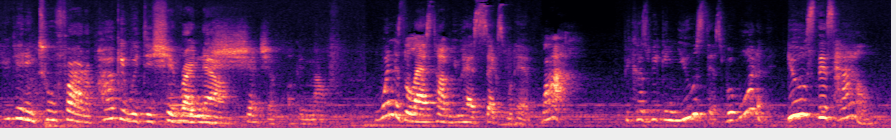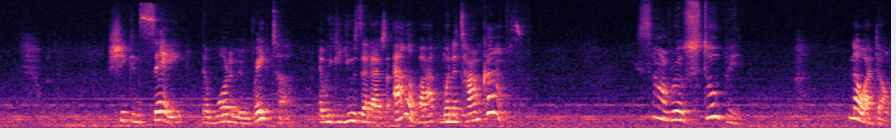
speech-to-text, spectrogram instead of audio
You're getting too far out of pocket with this shit right now. Shut your fucking mouth. When is the last time you had sex with him? Why? Because we can use this with Waterman. Use this how? She can say that Waterman raped her, and we can use that as an alibi when the time comes. You sound real stupid. No, I don't.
